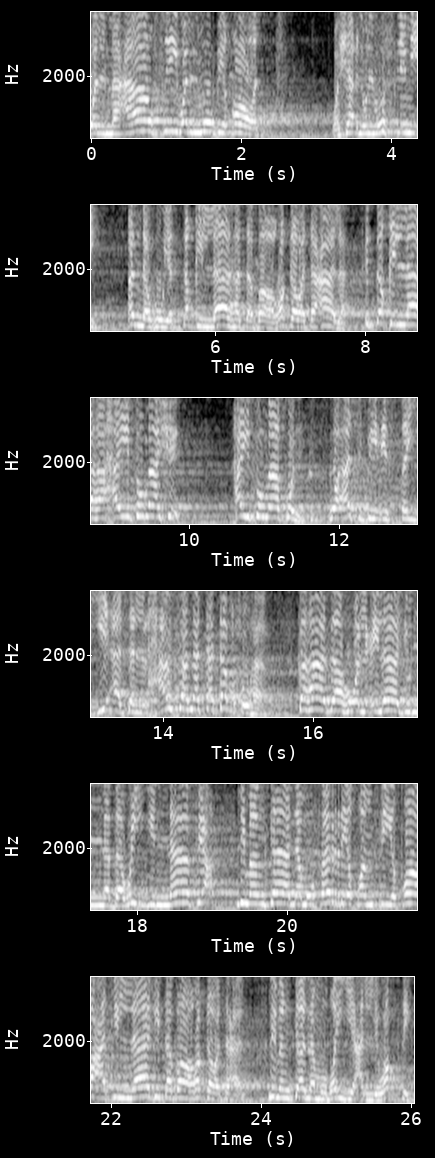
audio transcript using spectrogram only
والمعاصي والموبقات. وشأن المسلم أنه يتقي الله تبارك وتعالى. اتق الله حيث ما شئت حيث ما كنت وأتبع السيئة الحسنة تمحها. فهذا هو العلاج النبوي النافع لمن كان مفرطا في طاعة الله تبارك وتعالى لمن كان مضيعا لوقته.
